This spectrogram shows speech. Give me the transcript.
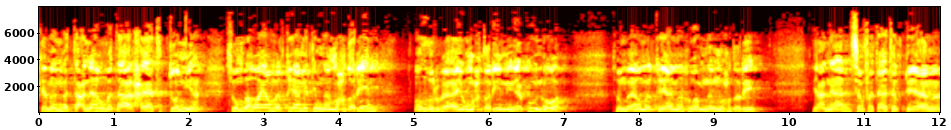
كمن متعناه متاع الحياة الدنيا ثم هو يوم القيامة من المحضرين. انظر بقى أي محضرين يكون هو. ثم يوم القيامة هو من المحضرين. يعني سوف تأتي القيامة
